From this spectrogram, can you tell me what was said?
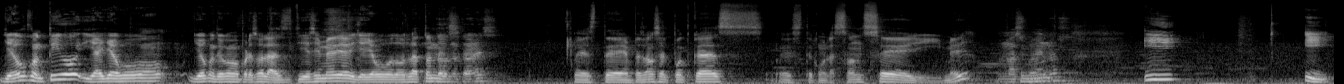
llego contigo y ya llevo. Llego contigo como por eso a las diez y media y ya llevo dos latones. ¿Dos ratones? Este, empezamos el podcast este, como a las once y media. Más o menos. Y. Y.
